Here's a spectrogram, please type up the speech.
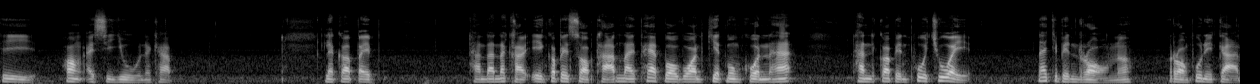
ที่ห้อง ICU นะครับ แล้วก็ไปทางด้านนักข่าวเองก็ไปสอบถามนายแพทย์บวรเกียรติมงคลนะฮะท่านก็เป็นผู้ช่วย น่าจะเป็นรองเนาะรองผู้ในการ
